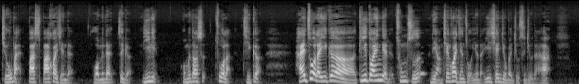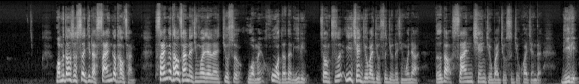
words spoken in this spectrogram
九百八十八块钱的我们的这个礼品。我们当时做了几个，还做了一个低端一点的，充值两千块钱左右的，一千九百九十九的啊。我们当时设计了三个套餐，三个套餐的情况下呢，就是我们获得的礼品。总之，一千九百九十九的情况下，得到三千九百九十九块钱的礼品，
